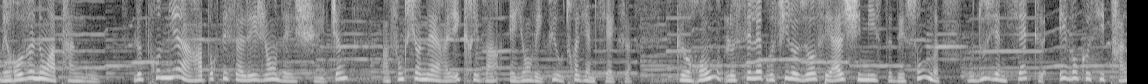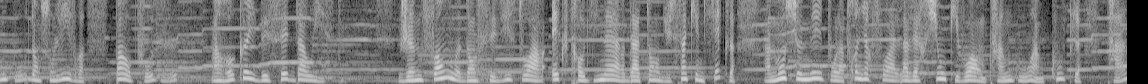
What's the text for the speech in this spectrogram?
Mais revenons à Pangu. Le premier à rapporter sa légende est Xu Zheng, un fonctionnaire et écrivain ayant vécu au IIIe siècle. Gueron, le célèbre philosophe et alchimiste des Song, au XIIe siècle, évoque aussi Pangu dans son livre Pao Puzi, un recueil d'essais taoïstes. Jeune Feng, dans ses histoires extraordinaires datant du 5e siècle, a mentionné pour la première fois la version qui voit en Pangu un couple, Pan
